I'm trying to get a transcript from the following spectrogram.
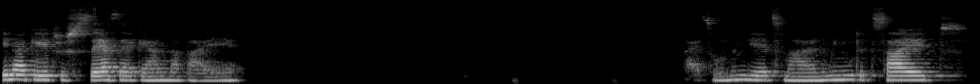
energetisch sehr, sehr gern dabei. Also nimm dir jetzt mal eine Minute Zeit,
